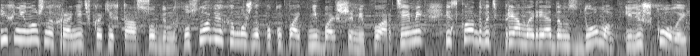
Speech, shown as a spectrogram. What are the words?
Их не нужно хранить в каких-то особенных условиях и можно покупать небольшими партиями и складывать прямо рядом с домом или школой,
